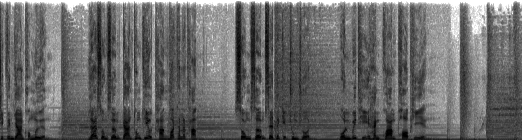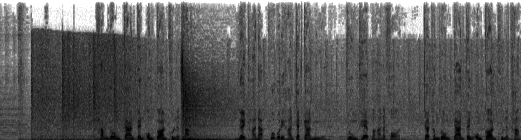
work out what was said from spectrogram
จิตวิญญาณของเมือง และส่งเสริมการท่องเที่ยวทางวัฒนธรรม ส่งเสริมเศรษฐกิจชุมชน บนวิถีแห่งความพอเพียงทำโรงการเป็นองค์กรคุณธรรม ในฐานะผู้บริหารจัดการเมือง กรุงเทพมหานคร จะทำรงการเป็นองค์กรคุณธรรม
